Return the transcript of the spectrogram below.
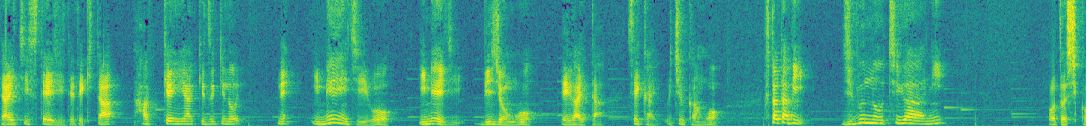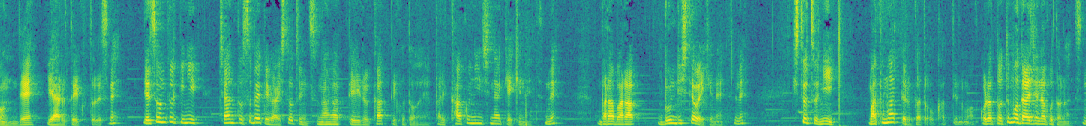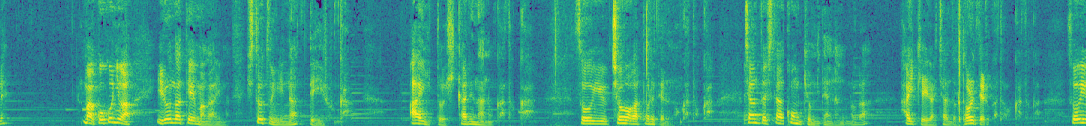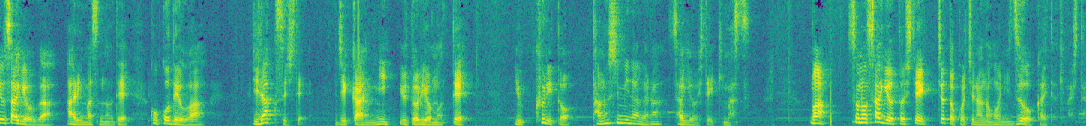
第1ステージ出てきた発見や気づきのねイメージをイメージビジョンを描いた世界宇宙観を再び自分の内側に落とし込んでやるということですね。でその時にちゃんと全てが一つにつながっているかっていうことはやっぱり確認しなきゃいけないんですね。バラバラ分離してはいけないんですね。一つにまとまってるかどうかっていうのはこれはとても大事なことなんですね。まあここにはいろんなテーマがあります。一つになっているか愛と光なのかとかそういう調和が取れてるのかとかちゃんとした根拠みたいなものが背景がちゃんと取れてるかどうかとかそういう作業がありますのでここではリラックスして時間にゆとりを持ってゆっくりと楽しみながら作業していきます。まあその作業としてちょっとこちらの方に図を書いておきました。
